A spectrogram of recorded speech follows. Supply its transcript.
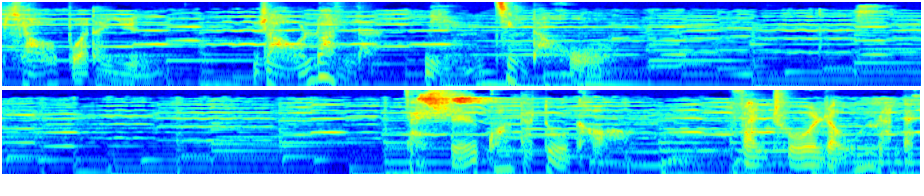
漂泊的云，扰乱了宁静的湖。在时光的渡口，翻出柔软的记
